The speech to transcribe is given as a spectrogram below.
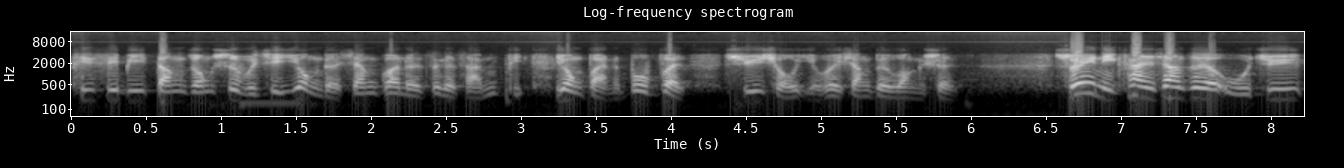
PCB 当中伺服器用的相关的这个产品用板的部分需求也会相对旺盛，所以你看像这个五 G。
